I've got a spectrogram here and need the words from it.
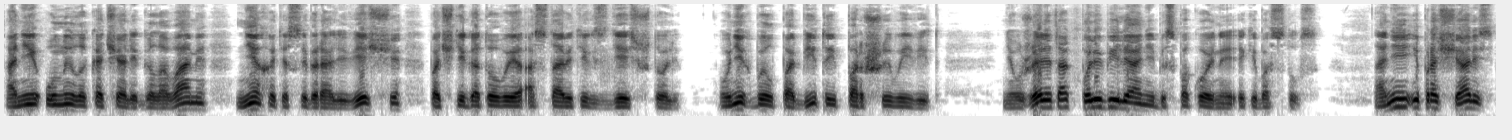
Они уныло качали головами, нехотя собирали вещи, почти готовые оставить их здесь, что ли. У них был побитый, паршивый вид. Неужели так полюбили они беспокойный экибастуз? Они и прощались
